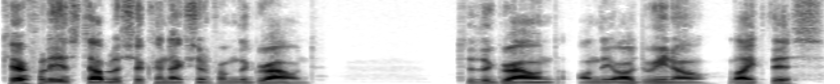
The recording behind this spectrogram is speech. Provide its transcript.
carefully establish a connection from the ground to the ground on the Arduino like this.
